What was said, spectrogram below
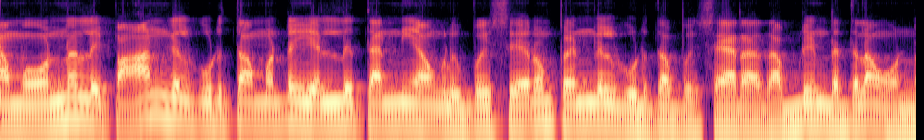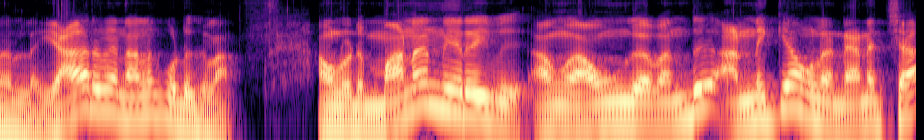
நம்ம ஒன்றும் இல்லை. இப்போ ஆண்கள் கொடுத்தா மட்டும் எள்ளு தண்ணி அவங்களுக்கு போய் சேரும். பெண்கள் கொடுத்தா போய் சேராது. அப்படின்றதுலாம் ஒன்றும் இல்லை. யார் வேணாலும் கொடுக்கலாம். அவங்களோட மன நிறைவு அவங்க அவங்க வந்து அன்னைக்கு அவங்கள நினச்சா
